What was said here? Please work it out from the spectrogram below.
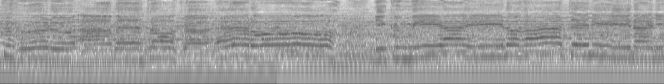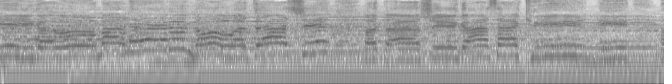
く降る雨と帰ろう憎み合いの果てに何が生まれるの私私が先に忘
